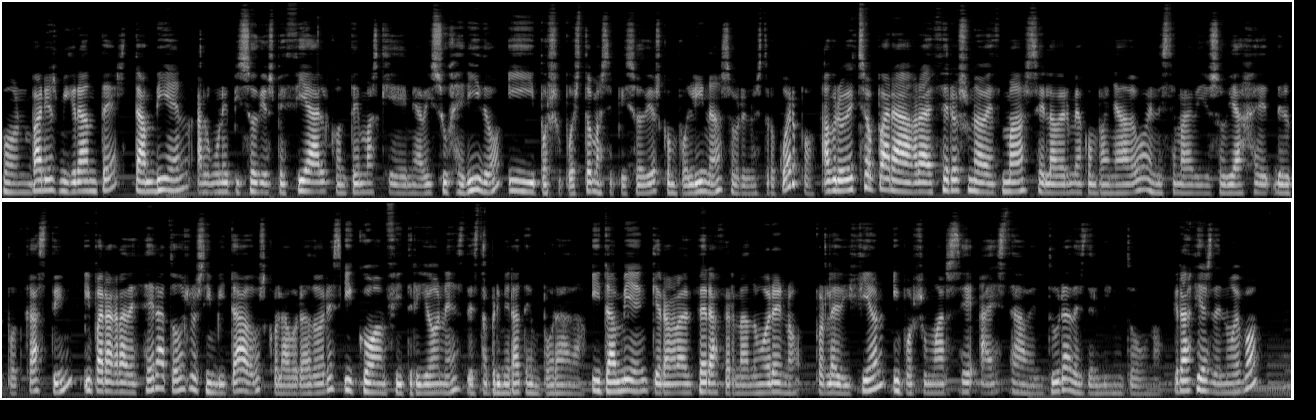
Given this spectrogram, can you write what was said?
con varios migrantes, también algún episodio especial con temas que me habéis sugerido y por supuesto más episodios con Polina sobre nuestro cuerpo. Aprovecho para agradeceros una vez más el haberme acompañado en este maravilloso viaje del podcasting y para agradecer a todos los invitados, colaboradores y coanfitriones de esta primera temporada. Y también quiero agradecer a Fernando Moreno por la edición y por sumarse a esta aventura desde el minuto uno. Gracias de nuevo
